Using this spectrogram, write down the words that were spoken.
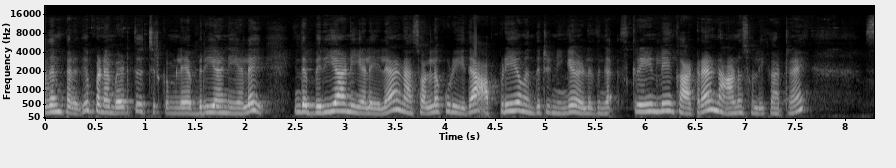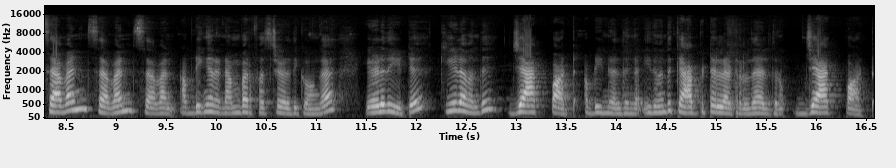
அதன் பிறகு இப்போ நம்ம எடுத்து வச்சுருக்கோம் இல்லையா பிரியாணி இலை. இந்த பிரியாணி இலையில் நான் சொல்லக்கூடியதை அப்படியே வந்துட்டு நீங்கள் எழுதுங்க. ஸ்க்ரீன்லேயும் காட்டுறேன் நானும் சொல்லி காட்டுறேன். செவன் செவன் செவன் அப்படிங்கிற நம்பர் ஃபஸ்ட்டு எழுதிக்கோங்க. எழுதிட்டு கீழே வந்து ஜாக்பாட் அப்படின்னு எழுதுங்க. இது வந்து கேபிட்டல் லெட்டரில் தான் எழுதணும். Jackpot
